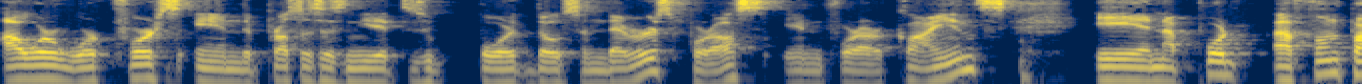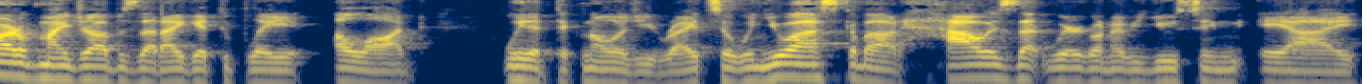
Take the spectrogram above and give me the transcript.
our workforce and the processes needed to support those endeavors for us and for our clients. And a, port, a fun part of my job is that I get to play a lot with the technology, right? So when you ask about how is that we're going to be using AI,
